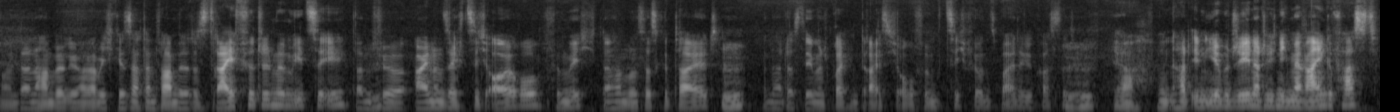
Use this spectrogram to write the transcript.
Und dann haben wir, habe ich gesagt, dann fahren wir das Dreiviertel mit dem ICE, dann mhm. für 61 Euro für mich. Dann haben wir uns das geteilt. Mhm. Dann hat das dementsprechend 30,50 Euro für uns beide gekostet. Mhm. Ja, hat in ihr Budget natürlich nicht mehr reingepasst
